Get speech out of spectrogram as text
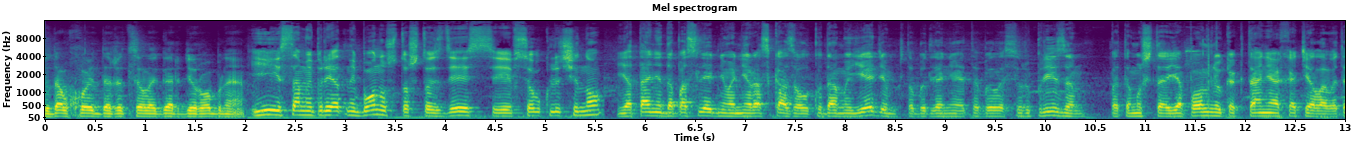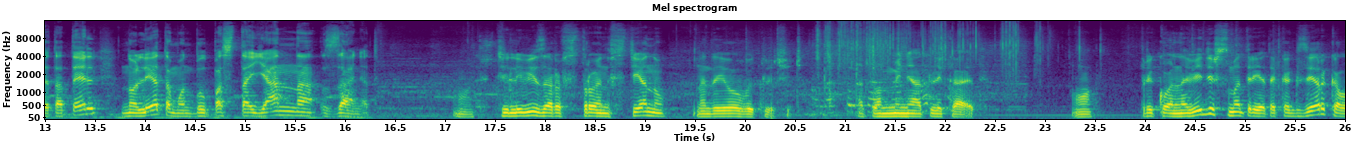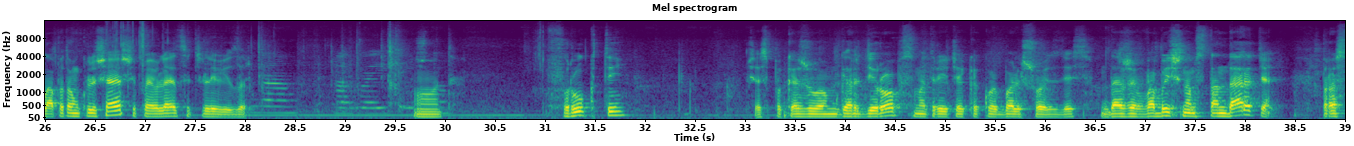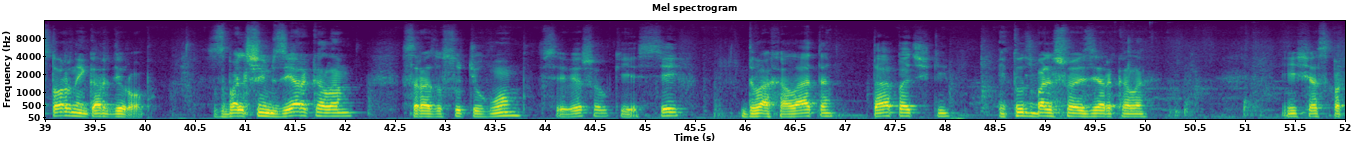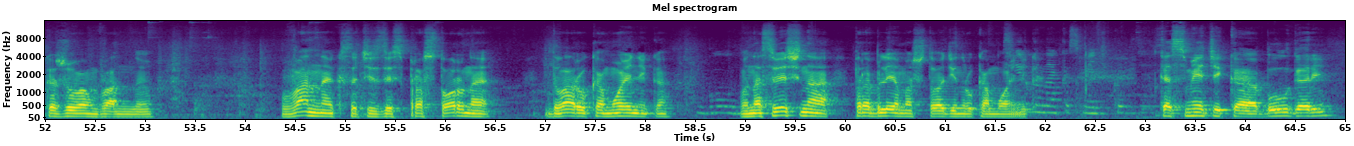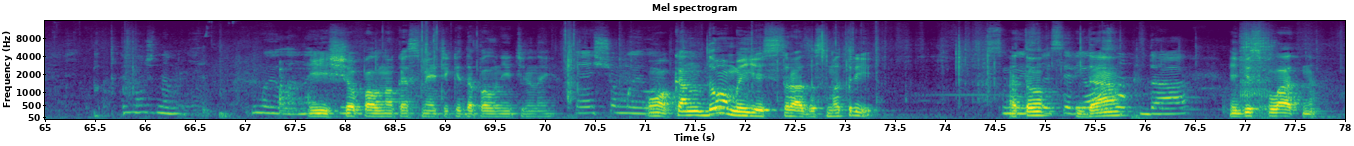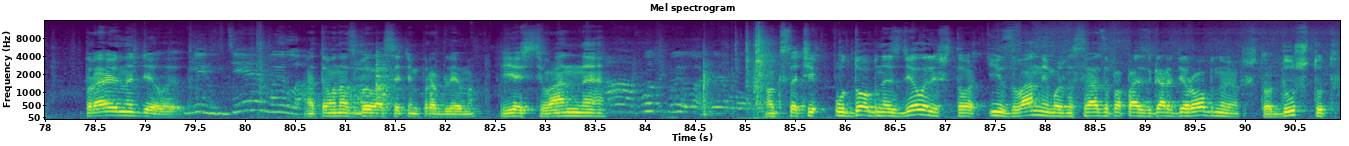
Сюда входит даже целая гардеробная. И самый приятный бонус, то что здесь все включено. Я Тане до последнего не рассказывал, куда мы едем, чтобы для нее это было сюрпризом. Потому что я помню, как Таня хотела в этот отель, но летом он был постоянно занят. Вот. Телевизор встроен в стену, надо его выключить. А то он меня отвлекает. О, прикольно. Видишь, смотри, это как зеркало, а потом включаешь и появляется телевизор. Да. Вот. Фрукты. Сейчас покажу вам гардероб. Смотрите, какой большой здесь. Даже в обычном стандарте просторный гардероб. С большим зеркалом. Сразу с утюгом. Все вешалки. Есть сейф. Два халата. Тапочки. И тут большое зеркало. И сейчас покажу вам ванную. Ванная, кстати, здесь просторная. Два рукомойника. У нас вечно проблема, что один рукомойник. Фирменная косметика здесь. Косметика Булгари. Можно мне мыло И найти? еще полно косметики дополнительной. Я еще мыло. О, кондомы есть сразу, смотри. В смысле, а то- серьезно? да. Да. И бесплатно. Правильно делают. Блин, где мыло? А то у нас была с этим проблема. Есть ванная. А, вот мыло, О, кстати, удобно сделали, что из ванной можно сразу попасть в гардеробную. Что душ тут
